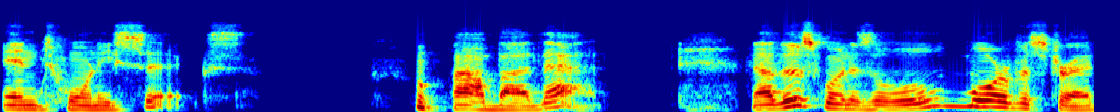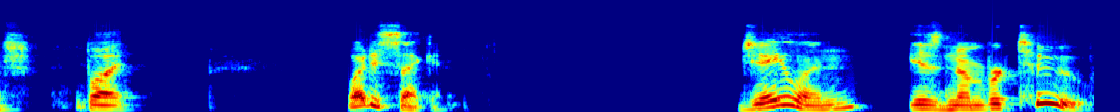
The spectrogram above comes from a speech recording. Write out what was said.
and 26. How about that? Now, this one is a little more of a stretch, but wait a second. Jalen is number two.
